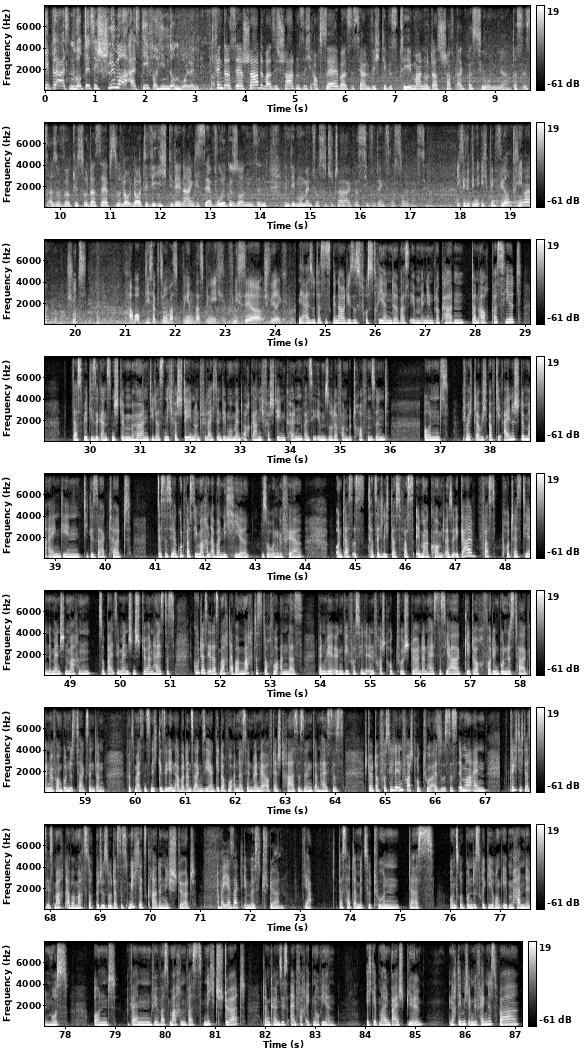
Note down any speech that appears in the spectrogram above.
geblasen wird, das ist schlimmer, als die verhindern wollen. Ich finde das sehr schade, weil sie schaden sich auch selber. Es ist ja ein wichtiges Thema, nur das schafft Aggression. Ja? Das ist also wirklich so, dass selbst so Leute wie ich, die denen eigentlich sehr wohlgesonnen sind, in dem Moment wirst du total aggressiv und denkst, was soll das? Ja. Ich, finde, ich bin für Klimaschutz. Aber ob diese Aktionen was bringen, das finde ich, finde ich sehr schwierig. Ja, also das ist genau dieses Frustrierende, was eben in den Blockaden dann auch passiert dass wir diese ganzen Stimmen hören, die das nicht verstehen und vielleicht in dem Moment auch gar nicht verstehen können, weil sie eben so davon betroffen sind. Und ich möchte, glaube ich, auf die eine Stimme eingehen, die gesagt hat, das ist ja gut, was die machen, aber nicht hier, so ungefähr. Und das ist tatsächlich das, was immer kommt. Also egal, was protestierende Menschen machen, sobald sie Menschen stören, heißt es, gut, dass ihr das macht, aber macht es doch woanders. Wenn wir irgendwie fossile Infrastruktur stören, dann heißt es, ja, geht doch vor den Bundestag. Wenn wir vom Bundestag sind, dann wird es meistens nicht gesehen, aber dann sagen sie, ja, geht doch woanders hin. Wenn wir auf der Straße sind, dann heißt es, stört doch fossile Infrastruktur. Also es ist immer ein, wichtig, dass ihr es macht, aber macht es doch bitte so, dass es mich jetzt gerade nicht stört. Aber ihr sagt, ihr müsst stören. Ja. Das hat damit zu tun, dass unsere Bundesregierung eben handeln muss. Und wenn wir was machen, was nicht stört, dann können sie es einfach ignorieren. Ich gebe mal ein Beispiel. Nachdem ich im Gefängnis war,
